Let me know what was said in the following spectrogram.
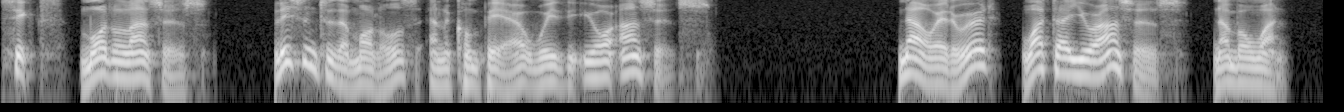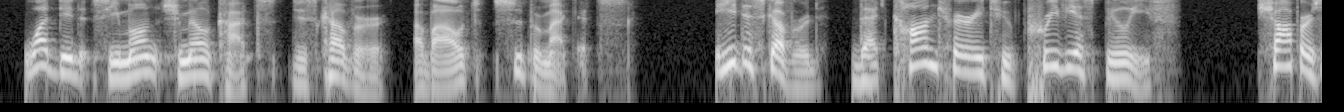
Six model answers. Listen to the models and compare with your answers. Now, Edward, what are your answers? Number 1. What did Siemon Scamell-Katz discover about supermarkets? He discovered that contrary to previous belief, shoppers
